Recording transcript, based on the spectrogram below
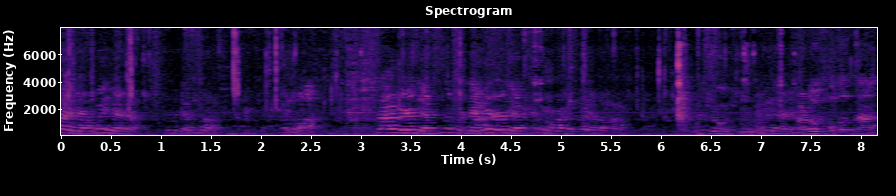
看一下，问一下这，是不是点错了？有啊，三个人点四份，两个人点四份饭就可以了吧？五十五十五，二楼烤早餐。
